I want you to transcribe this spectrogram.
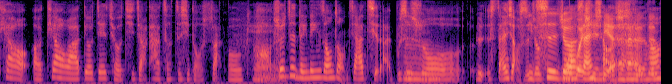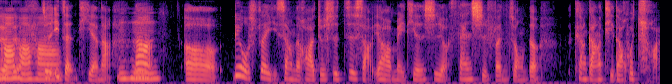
跳呃跳啊、丢接球、骑脚踏车，这些都算。OK，啊，所以这零零总总加起来，不是说呃三小时就嗯一次就魔要三小时对对对，就是一整天呐。嗯那呃，六岁以上的话，就是至少要每天是有三十分钟的，像刚刚提到会喘。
